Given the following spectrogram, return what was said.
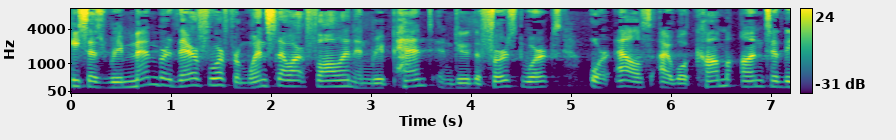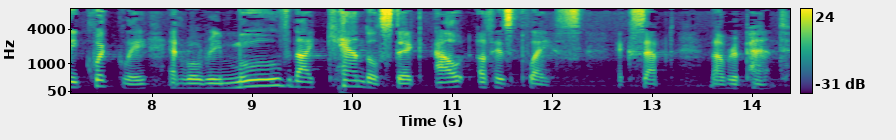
He says, Remember therefore from whence thou art fallen, and repent and do the first works, or else I will come unto thee quickly, and will remove thy candlestick out of his place, except thou repent.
